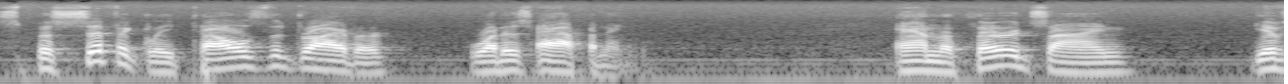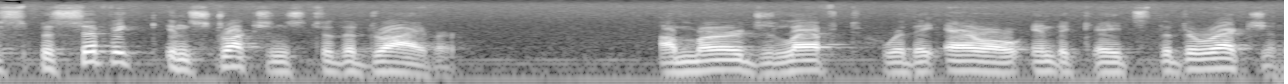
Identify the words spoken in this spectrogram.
specifically tells the driver what is happening. And the third sign gives specific instructions to the driver. A merge left where the arrow indicates the direction,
